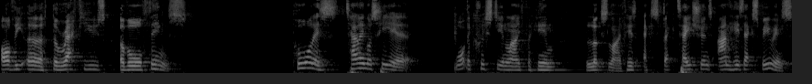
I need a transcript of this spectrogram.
of the earth, the refuse of all things. Paul is telling us here what the Christian life for him looks like, his expectations and his experience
